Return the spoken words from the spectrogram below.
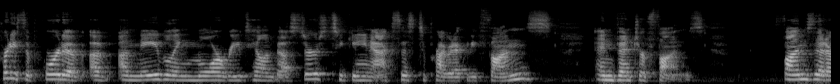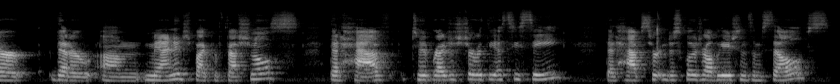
pretty supportive of enabling more retail investors to gain access to private equity funds and venture funds, funds that are that are um, managed by professionals that have to register with the SEC, that have certain disclosure obligations themselves,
